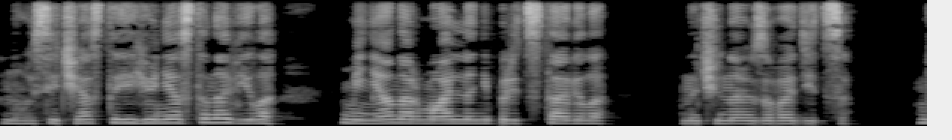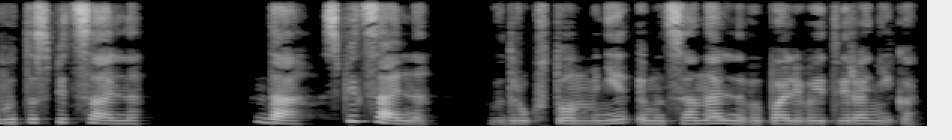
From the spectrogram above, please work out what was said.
Но сейчас ты ее не остановила. Меня нормально не представила. Начинаю заводиться. Будто специально. Да, специально. Вдруг в тон мне эмоционально выпаливает Вероника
